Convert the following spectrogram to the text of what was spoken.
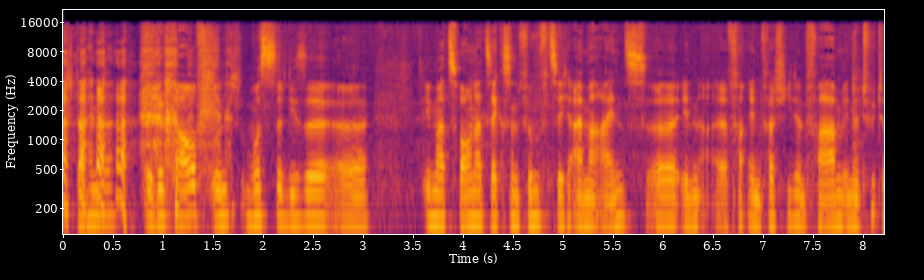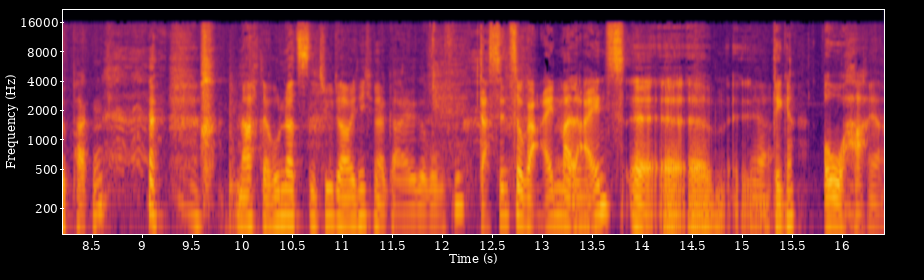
die Steine äh, gekauft und musste diese äh, immer 256 einmal eins äh, in, äh, in verschiedenen Farben in eine Tüte packen. Nach der hundertsten Tüte habe ich nicht mehr geil gerufen. Das sind sogar einmal eins äh, äh, äh, Ja. Dinge. Oha. Ja.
